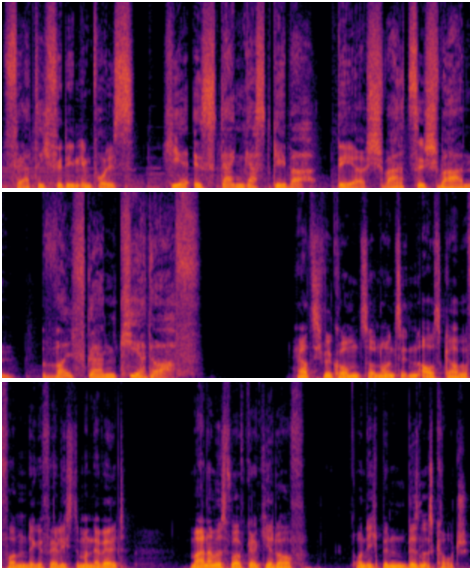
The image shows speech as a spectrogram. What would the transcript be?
Fertig für den Impuls? Hier ist dein Gastgeber, der schwarze Schwan, Wolfgang Kierdorf. Herzlich willkommen zur 19. Ausgabe von Der gefährlichste Mann der Welt. Mein Name ist Wolfgang Kierdorf und ich bin Business Coach.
